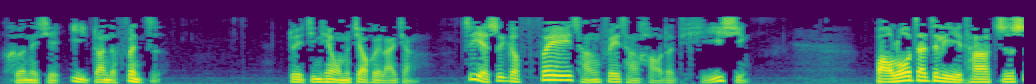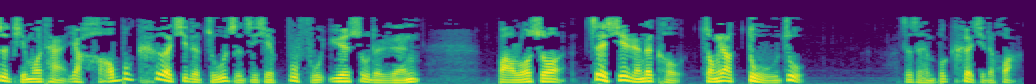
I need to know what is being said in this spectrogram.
和那些异端的分子。对今天我们教会来讲，这也是一个非常非常好的提醒。保罗在这里，他指示提摩太要毫不客气地阻止这些不服约束的人。保罗说：“这些人的口总要堵住，这是很不客气的话。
